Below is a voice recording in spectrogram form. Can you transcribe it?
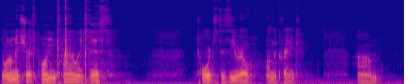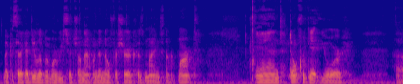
you wanna make sure it's pointing kind of like this towards the zero on the crank. Um, like I said, I gotta do a little bit more research on that one to know for sure because mine's not marked. And don't forget your uh,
